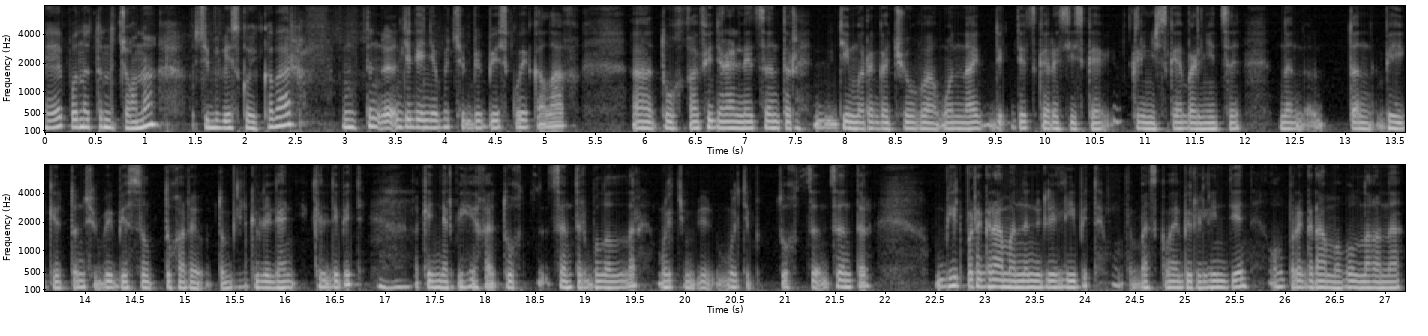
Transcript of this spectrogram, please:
Хеп, онутун жона сүбүбес койка бар. Онтон отделение бут сүбүбес койкалах Тухка федеральный центр Димы Рогачева, он на детская российская клиническая больница тан бейге тон сүрбе бесыл тухары тон билгүлелен келдебит. Кеннер бейге тух центр булалар, мульти тух центр. Бир программанын үлелебит Москва Берлинден. Ол программа булнагана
